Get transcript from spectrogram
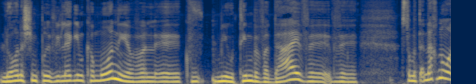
לא אנשים פריבילגיים כמוני, אבל אה, מיעוטים בוודאי, ו, ו... זאת אומרת, אנחנו...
